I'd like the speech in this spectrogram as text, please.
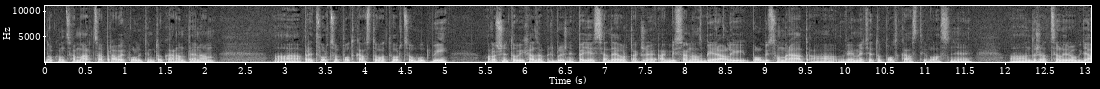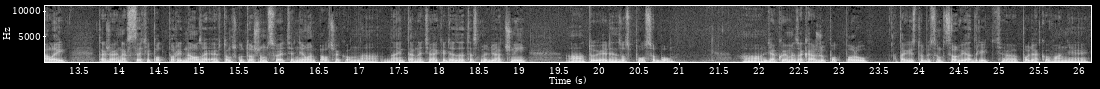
do konca marca práve kvôli týmto karanténam a pre tvorcov podcastov a tvorcov hudby. Ročne to vychádza približne 50 eur, takže ak by sa nás zbierali, bol by som rád a vieme tieto podcasty vlastne držať celý rok ďalej. Takže ak nás chcete podporiť naozaj aj v tom skutočnom svete, nielen palčekom na, na internete, aj keď aj za to sme vďační, a tu je jeden zo spôsobov. A ďakujeme za každú podporu, a takisto by som chcel vyjadriť e, poďakovanie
